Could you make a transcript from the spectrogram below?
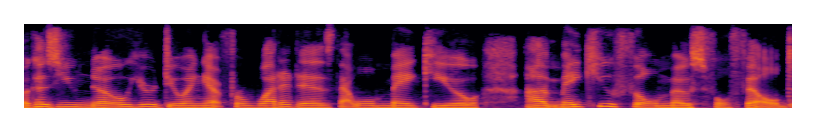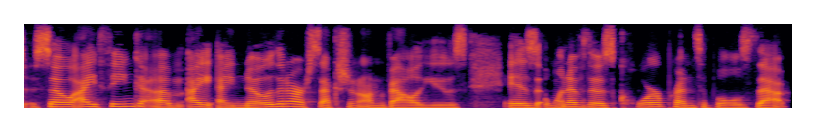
Because you know you're doing it for what it is that will make you uh, make make you feel most fulfilled. So I think um, I, I know that our section on values is one of those core principles that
